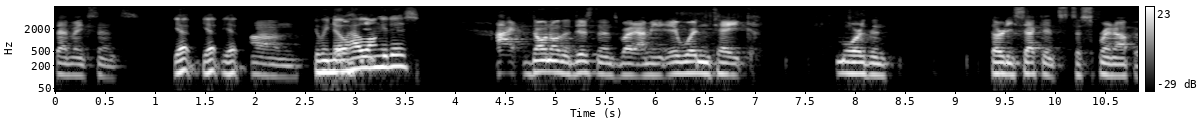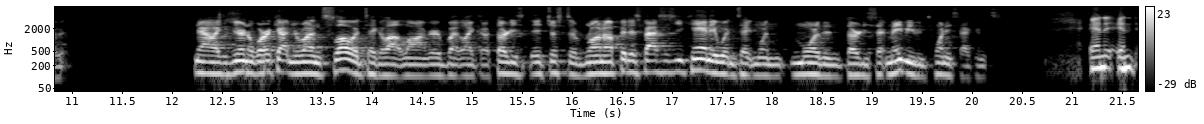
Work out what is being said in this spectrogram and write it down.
That makes sense. Yep, yep, yep. Um, Do we know how long it is? I don't know the distance, but I mean, it wouldn't take more than 30 seconds to sprint up it. Now, like if you're in a workout and you're running slow, it'd take a lot longer, but like a 30, it just to run up it as fast as you can, it wouldn't take more than, more than 30 seconds, maybe even 20 seconds. And and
